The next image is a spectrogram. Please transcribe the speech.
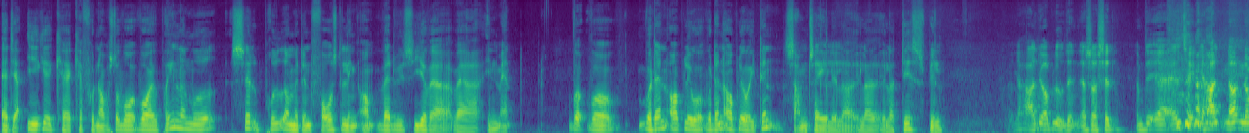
at jeg ikke kan, kan få den op at stå, hvor, hvor jeg på en eller anden måde selv bryder med den forestilling om, hvad det vil sige at være, være en mand. Hvor, hvor, hvordan, oplever, hvordan oplever I den samtale eller, eller, eller det spil? Jeg har aldrig oplevet den, altså selv. Jamen, det er alt talt. Jeg har aldrig, no, no,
